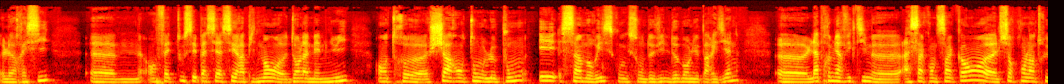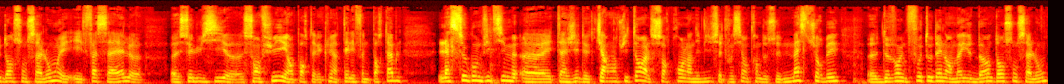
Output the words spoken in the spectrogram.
leur récit. en fait, tout s'est passé assez rapidement dans la même nuit entre Charenton-le-Pont et Saint-Maurice, qui sont deux villes de banlieue parisienne. Euh, la première victime euh, a 55 ans, elle surprend l'intrus dans son salon et, face à elle, euh, celui-ci s'enfuit et emporte avec lui un téléphone portable. La seconde victime est âgée de 48 ans. Elle surprend l'individu cette fois-ci en train de se masturber devant une photo d'elle en maillot de bain dans son salon.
